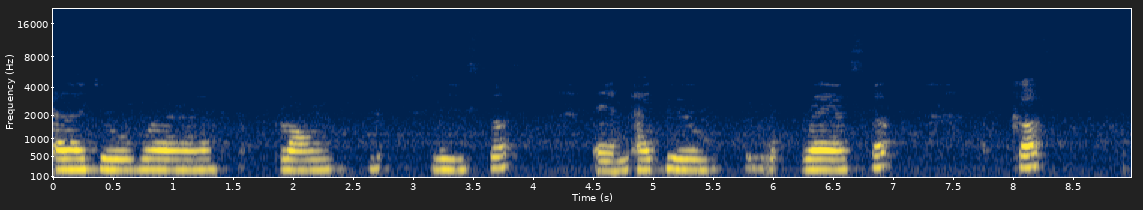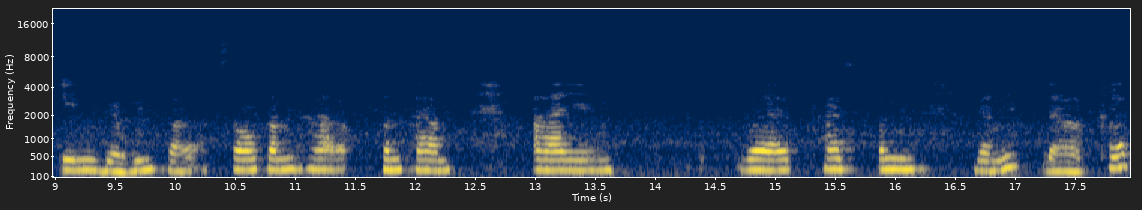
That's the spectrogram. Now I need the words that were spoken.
I like to wear long sleeve shirts and I do wear shirts cuts in the winter. So somehow sometimes I wear tights underneath the skirt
